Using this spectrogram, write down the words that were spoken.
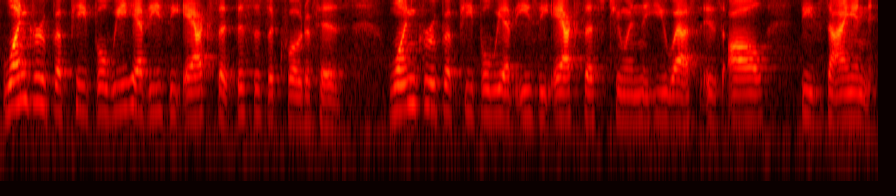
One group of people we have easy access, this is a quote of his. One group of people we have easy access to in the U.S. is all these Zion,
